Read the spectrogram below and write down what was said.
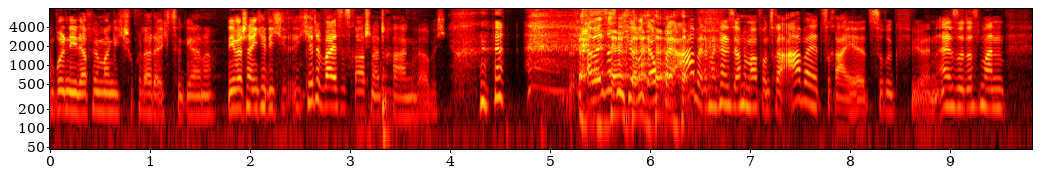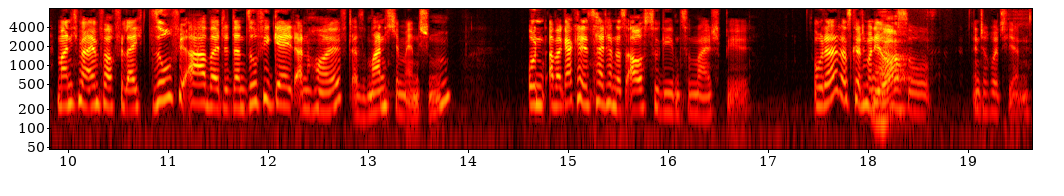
Obwohl, nee, dafür mag ich Schokolade echt zu gerne. Nee, wahrscheinlich hätte ich, ich hätte weißes Rauschen ertragen, glaube ich. Aber ist das nicht verrückt auch bei Arbeit? Man kann es auch nochmal auf unsere Arbeitsreihe zurückführen. Also, dass man manchmal einfach vielleicht so viel arbeitet, dann so viel Geld anhäuft, also manche Menschen, und aber gar keine Zeit haben, das auszugeben zum Beispiel. Oder? Das könnte man ja, ja auch so interpretieren.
